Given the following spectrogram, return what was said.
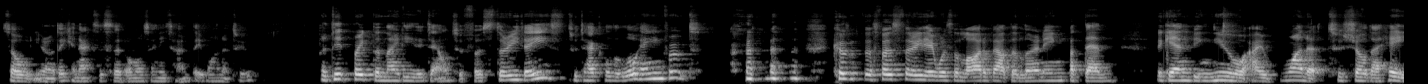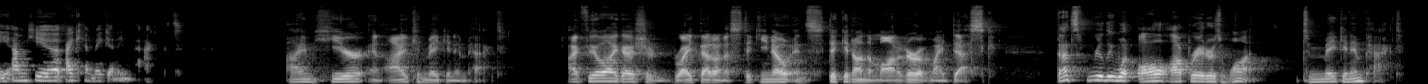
So, you know, they can access it almost anytime they wanted to. I did break the 90 day down to first 30 days to tackle the low hanging fruit. Because the first 30 days was a lot about the learning, but then again, being new, I wanted to show that, hey, I'm here, I can make an impact. I'm here and I can make an impact. I feel like I should write that on a sticky note and stick it on the monitor of my desk. That's really what all operators want to make an impact.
